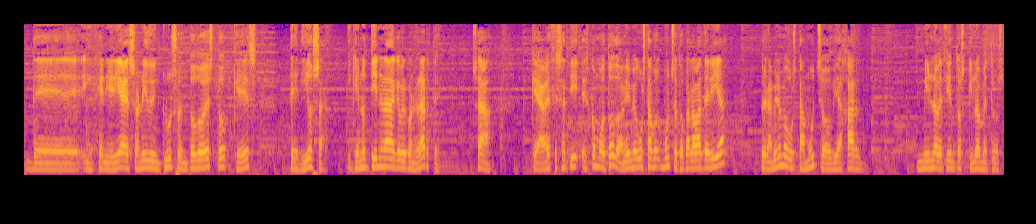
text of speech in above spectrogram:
de ingeniería de sonido incluso en todo esto que es tediosa y que no tiene nada que ver con el arte. O sea, que a veces a ti es como todo, a mí me gusta mucho tocar la batería, pero a mí no me gusta mucho viajar 1900 kilómetros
